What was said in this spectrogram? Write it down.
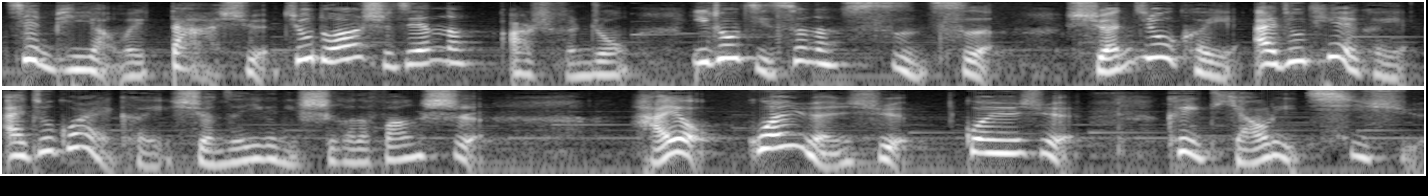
健脾养胃大穴。灸多长时间呢？二十分钟。一周几次呢？四次。悬灸可以，艾灸贴也可以，艾灸罐也可以，选择一个你适合的方式。还有关元穴。关元穴可以调理气血，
